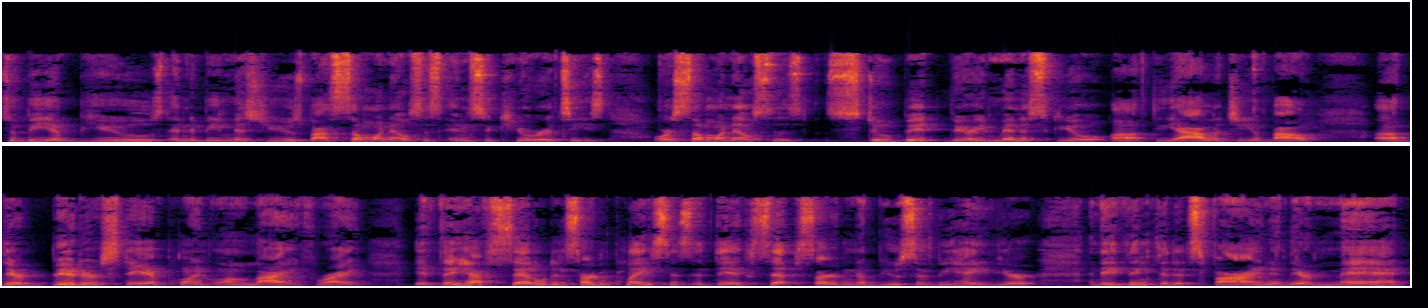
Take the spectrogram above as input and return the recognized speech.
to be abused and to be misused by someone else's insecurities or someone else's stupid, very minuscule uh, theology about uh, their bitter standpoint on life, right? If they have settled in certain places, if they accept certain abusive behavior and they think that it's fine and they're mad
